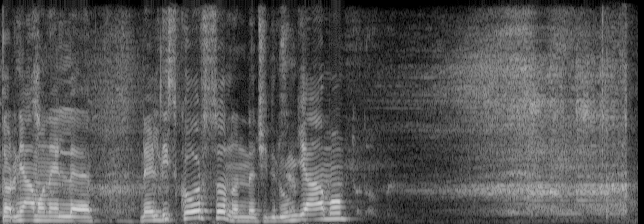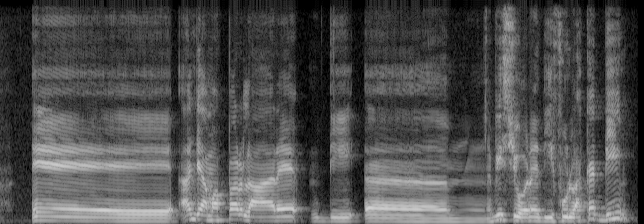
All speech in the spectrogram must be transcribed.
torniamo nel, nel discorso, non ci dilunghiamo. E andiamo a parlare di eh, visione di Full HD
